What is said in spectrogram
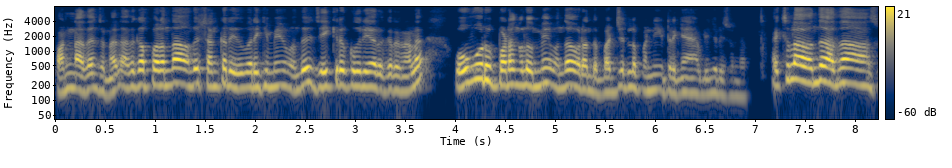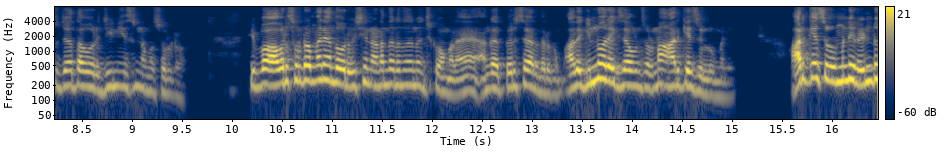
பண்ணாதன்னு" சொன்னார் அதுக்கப்புறம் தான் வந்து சங்கர் இது வரைக்குமே வந்து ஜெயிக்கிற குதிரையாக இருக்கிறதுனால, ஒவ்வொரு படங்களுமே வந்து அவர் அந்த பட்ஜெட்டில் பண்ணிகிட்டு இருக்கேன் அப்படின்னு சொல்லி சொன்னார். ஆக்சுவலாக வந்து அதான் சுஜாதா ஒரு ஜீனியஸ்ன்னு நம்ம சொல்கிறோம் இப்போ அவர் சொல்கிற மாதிரி அந்த ஒரு விஷயம் நடந்திருந்ததுன்னு வச்சுக்கோங்களேன், அங்கே பெருசாக இருந்திருக்கும். அதுக்கு இன்னொரு எக்ஸாம்பிள் சொன்னால் ஆர்.கே. செல்வமணி. ஆர்.கே. செல்வமணி ரெண்டு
